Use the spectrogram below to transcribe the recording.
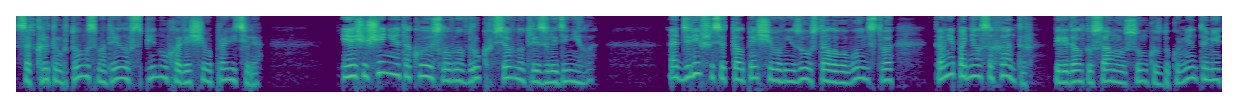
с открытым ртом и смотрела в спину уходящего правителя. И ощущение такое, словно вдруг все внутри заледенело. Отделившись от толпящего внизу усталого воинства, ко мне поднялся Хантер, передал ту самую сумку с документами,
